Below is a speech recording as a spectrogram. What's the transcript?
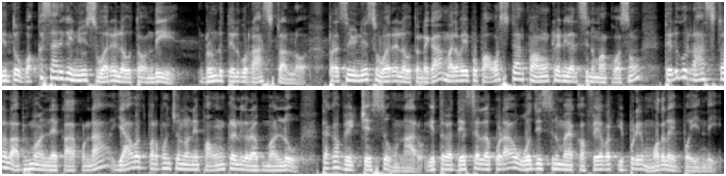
దీంతో ఒక్కసారిగా న్యూస్ వైరల్ అవుతోంది రెండు తెలుగు రాష్ట్రాల్లో. ప్రస్తుతం ఈ న్యూస్ వైరల్ అవుతుండగా మరోవైపు పవర్ స్టార్ పవన్ కళ్యాణ్ గారి సినిమా కోసం తెలుగు రాష్ట్రాల అభిమానులే కాకుండా యావత్ ప్రపంచంలోనే పవన్ కళ్యాణ్ గారి అభిమానులు తెగ వెయిట్ చేస్తూ ఉన్నారు. ఇతర దేశాల్లో కూడా ఓజీ సినిమా యొక్క ఫేవర్ ఇప్పుడే మొదలైపోయింది.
